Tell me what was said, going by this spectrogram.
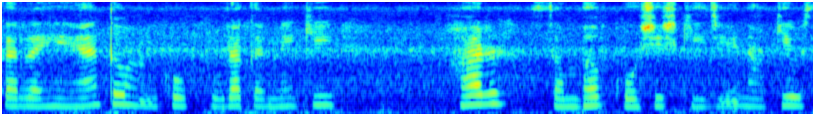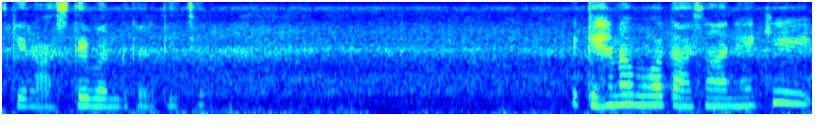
कर रहे हैं तो उनको पूरा करने की हर संभव कोशिश कीजिए, ना कि उसके रास्ते बंद कर दीजिए। कहना बहुत आसान है कि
